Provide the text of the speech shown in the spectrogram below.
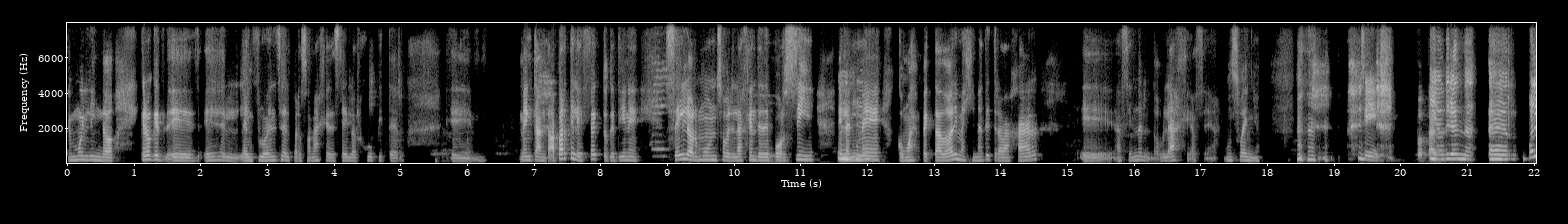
Es muy lindo. Creo que eh, es la influencia del personaje de Sailor Júpiter. Eh, me encanta. Aparte el efecto que tiene Sailor Moon sobre la gente de por sí, el anime, como espectador, imagínate trabajar eh, haciendo el doblaje, o sea, un sueño. Sí, y Adriana, er, ¿cuál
